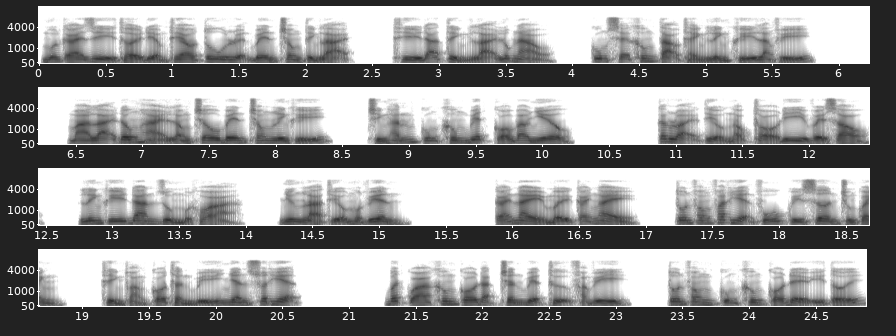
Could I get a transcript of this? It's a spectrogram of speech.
Muốn cái gì thời điểm theo tu luyện bên trong tỉnh lại, thì đã tỉnh lại lúc nào, cũng sẽ không tạo thành linh khí lãng phí. Mà lại Đông Hải Long Châu bên trong linh khí, chính hắn cũng không biết có bao nhiêu. Các loại tiểu ngọc thỏ đi về sau, linh khí đan dùng một khỏa, nhưng là thiếu một viên. Cái này mấy cái ngày, Tôn Phong phát hiện Phú Quý Sơn chung quanh, thỉnh thoảng có thần bí nhân xuất hiện. Bất quá không có đặt chân biệt thự phạm vi, Tôn Phong cũng không có để ý tới.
